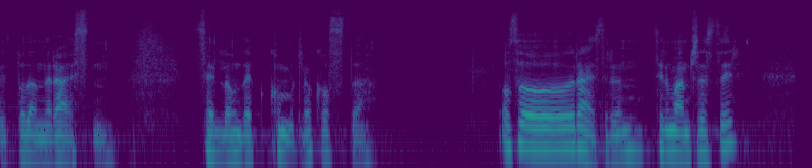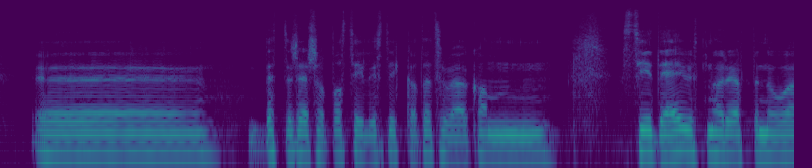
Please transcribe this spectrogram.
ut på denne reisen, selv om det kommer til å koste. Og så reiser hun til Manchester. Dette skjer såpass tidlig i stykket at jeg tror jeg kan si det uten å røpe noe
